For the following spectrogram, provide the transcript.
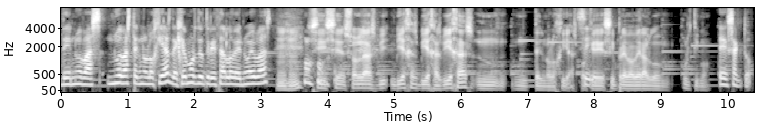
nuevas, nuevas tecnologías, dejemos de utilizarlo de nuevas. Sí, sí, son las viejas, viejas, viejas mm, tecnologías, porque siempre va a haber algo último. Exacto.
